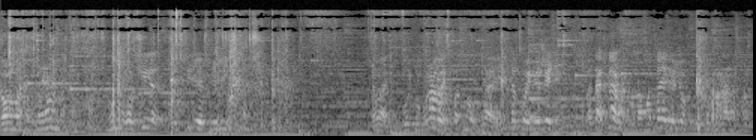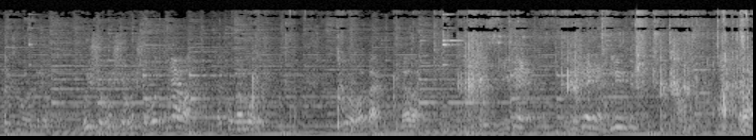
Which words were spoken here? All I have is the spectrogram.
Главное постоянно. Ну, вообще, усилие приличное. Давай, вот убрал из-под ног, да, и такое движение. Вот так, на руку намотай веревку, чтобы она не проскользнула веревка. Выше, выше, выше, вот прямо, как куда можешь. Все, вот так, давай. И теперь движением длинным. Давай.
